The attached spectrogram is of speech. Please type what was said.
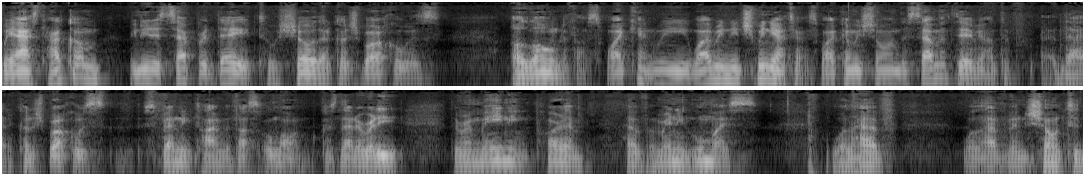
we asked, how come we need a separate day to show that Hakadosh Baruch Hu is alone with us? Why can't we? Why do we need Shmini Atzeres? Why can't we show on the seventh day of that Kadosh Baruch Hu is spending time with us alone? Because then already the remaining parim have remaining umas will have will have been shown to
